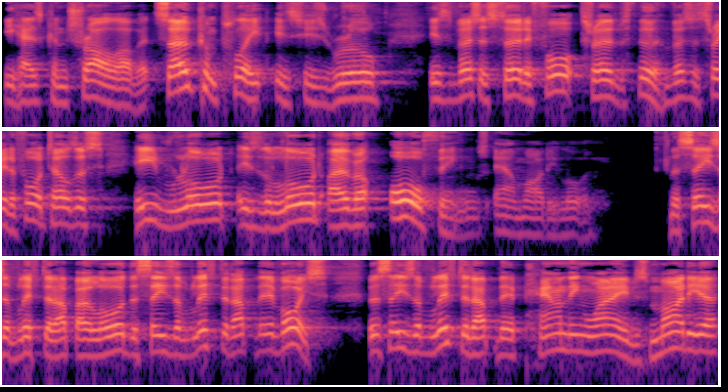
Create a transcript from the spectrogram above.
he has control of it. So complete is his rule. Is verses 34, verses 3 to 4 tells us he Lord is the Lord over all things, our mighty Lord. The seas have lifted up, O Lord, the seas have lifted up their voice. The seas have lifted up their pounding waves, mightier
